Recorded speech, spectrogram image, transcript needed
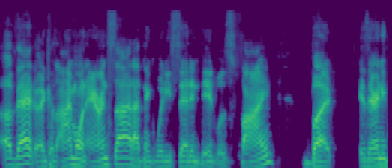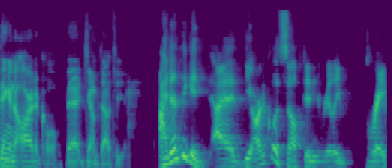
of that. Because I'm on Aaron's side. I think what he said and did was fine. But is there anything in the article that jumped out to you? I don't think it. I, the article itself didn't really break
